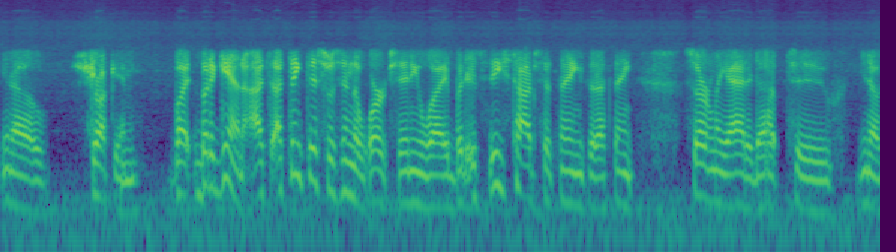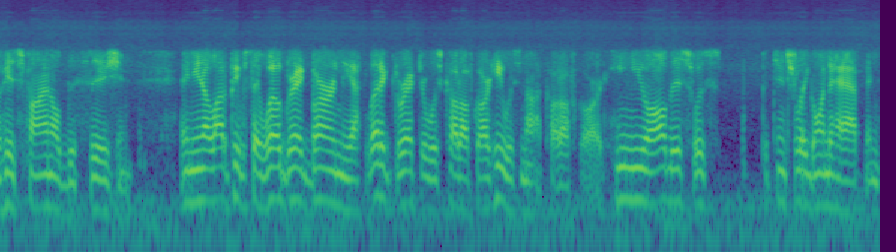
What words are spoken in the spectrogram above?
you know, struck him but but again, I, I think this was in the works anyway. But it's these types of things that I think certainly added up to you know his final decision. And you know, a lot of people say, well, Greg Byrne, the athletic director, was caught off guard. He was not caught off guard. He knew all this was potentially going to happen.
